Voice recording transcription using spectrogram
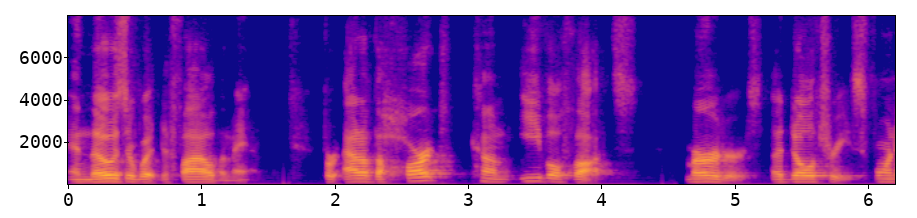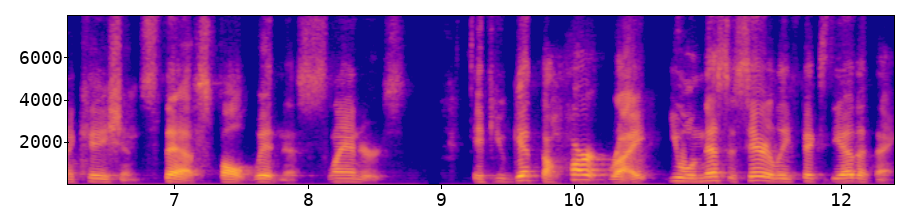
and those are what defile the man. For out of the heart come evil thoughts, murders, adulteries, fornications, thefts, false witness, slanders. If you get the heart right, you will necessarily fix the other thing.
